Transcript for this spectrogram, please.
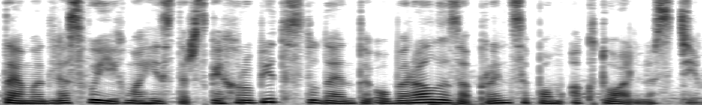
Теми для своїх магістерських робіт студенти обирали за принципом актуальності.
